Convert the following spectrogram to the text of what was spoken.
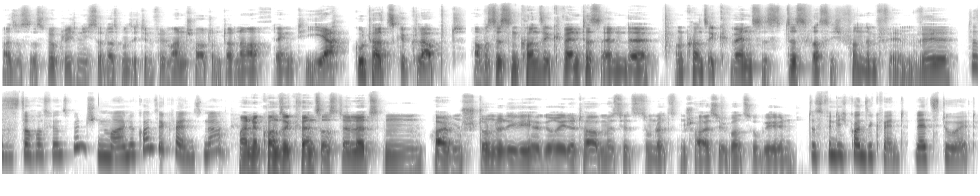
Also es ist wirklich nicht so, dass man sich den Film anschaut und danach denkt, ja, gut hat's geklappt. Aber es ist ein konsequentes Ende. Und Konsequenz ist das, was ich von dem Film will. Das ist doch, was wir uns wünschen, mal eine Konsequenz, ne? Meine Konsequenz aus der letzten halben Stunde, die wir hier geredet haben, ist jetzt zum letzten Scheiß überzugehen. Das finde ich konsequent. Let's do it.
